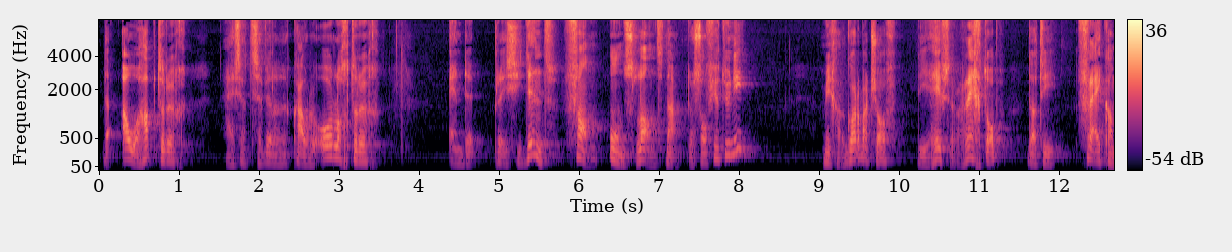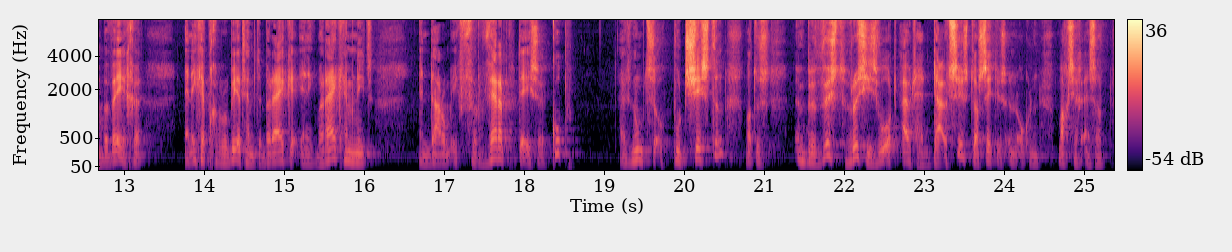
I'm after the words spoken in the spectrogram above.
de oude hap terug. Hij zegt, ze willen de Koude Oorlog terug. En de president van ons land, nou de Sovjet-Unie, Mikhail Gorbachev, die heeft er recht op dat hij vrij kan bewegen. En ik heb geprobeerd hem te bereiken en ik bereik hem niet. En daarom ik verwerp deze coup. Hij noemt ze ook putschisten, wat dus een bewust Russisch woord uit het Duits is. Daar zit dus een, ook een, mag zeggen, een soort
